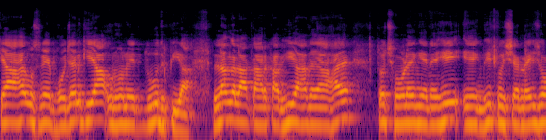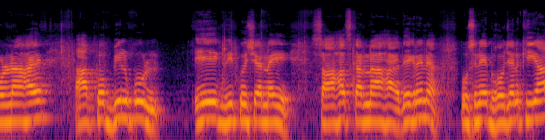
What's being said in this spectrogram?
क्या है उसने भोजन किया? उन्होंने दूध पिया। लंग लाकार का भी आ गया है तो छोड़ेंगे नहीं, एक भी क्वेश्चन नहीं छोड़ना है। आपको बिल्कुल एक भी क्वेश्चन नहीं, साहस करना है। देख रहे ना, उसने भोजन किया,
